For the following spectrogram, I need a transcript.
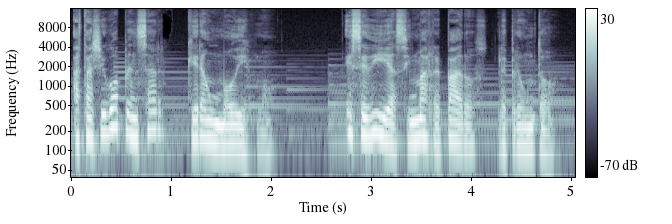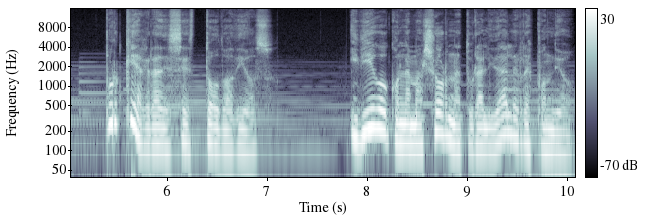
Hasta llegó a pensar que era un modismo. Ese día, sin más reparos, le preguntó, ¿por qué agradeces todo a Dios? Y Diego con la mayor naturalidad le respondió,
